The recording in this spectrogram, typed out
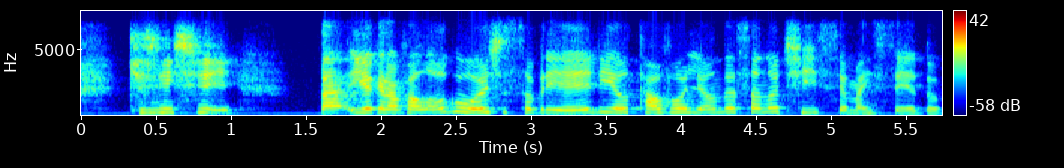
que a gente ia gravar logo hoje sobre ele, e eu tava olhando essa notícia mais cedo,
